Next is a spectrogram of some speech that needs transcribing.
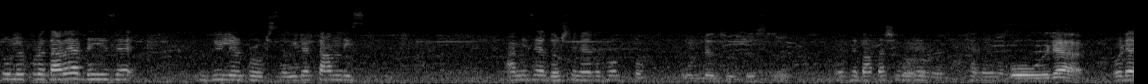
টুলের উপরে দাঁড়ায় দেখি যে গ্রিলের উপর উঠছে ওইটা টান দিছে। আমি যে ধরছি না এটা পড়তো। ওই যে বাতাসে উড়ে যে ফ্যানের মধ্যে ও ওইটা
